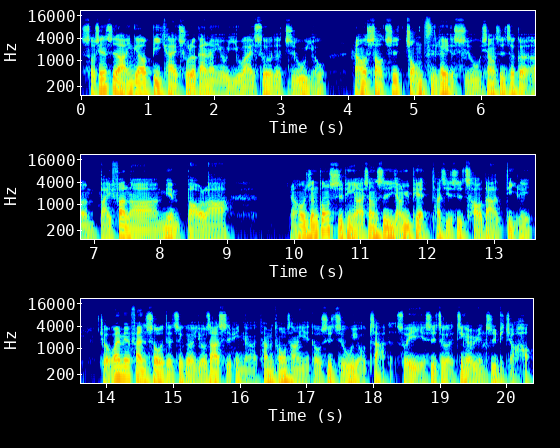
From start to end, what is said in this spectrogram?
首先是啊，应该要避开除了橄榄油以外所有的植物油，然后少吃种子类的食物，像是这个嗯白饭啦、面包啦。然后人工食品啊，像是洋芋片，它其实是超大的地雷。就外面贩售的这个油炸食品呢，他们通常也都是植物油炸的，所以也是这个敬而远之比较好。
